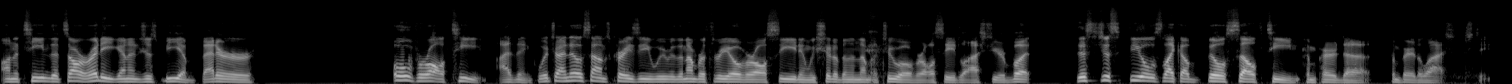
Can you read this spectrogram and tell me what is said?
on a team that's already going to just be a better overall team, I think, which I know sounds crazy. We were the number three overall seed and we should have been the number two overall seed last year, but this just feels like a Bill Self team compared to compared to last year's team.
